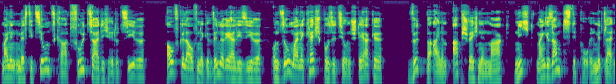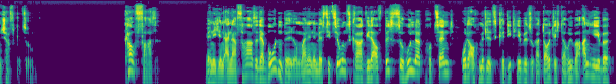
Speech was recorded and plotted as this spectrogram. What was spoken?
meinen Investitionsgrad frühzeitig reduziere, aufgelaufene Gewinne realisiere und so meine Cash-Position stärke, wird bei einem abschwächenden Markt nicht mein gesamtes Depot in Mitleidenschaft gezogen. Kaufphase. Wenn ich in einer Phase der Bodenbildung meinen Investitionsgrad wieder auf bis zu 100% oder auch mittels Kredithebel sogar deutlich darüber anhebe,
